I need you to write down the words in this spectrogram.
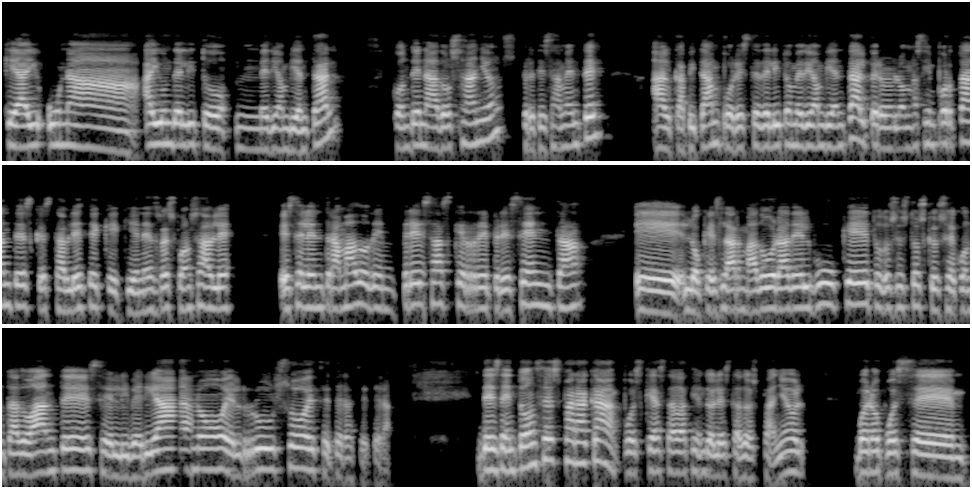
que hay, una, hay un delito medioambiental, condena a dos años precisamente al capitán por este delito medioambiental, pero lo más importante es que establece que quien es responsable es el entramado de empresas que representa eh, lo que es la armadora del buque, todos estos que os he contado antes, el liberiano, el ruso, etcétera, etcétera. Desde entonces para acá, pues, ¿qué ha estado haciendo el Estado español? Bueno, pues, eh,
